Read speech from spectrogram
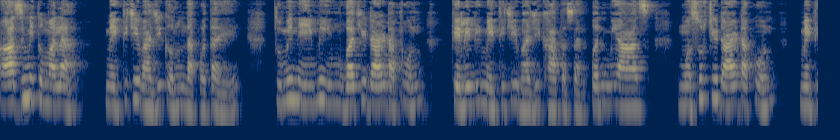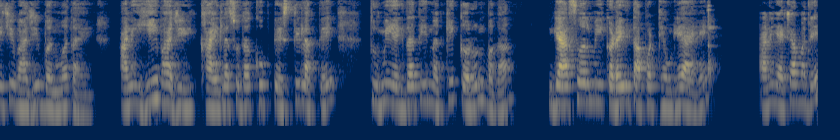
आज मी तुम्हाला मेथीची भाजी करून दाखवत आहे. तुम्ही नेहमी मुगाची डाळ टाकून केलेली मेथीची भाजी खात असाल पण मी आज मसूरची डाळ टाकून मेथीची भाजी बनवत आहे आणि ही भाजी खायला सुद्धा खूप टेस्टी लागते. तुम्ही एकदा ती नक्की करून बघा. गॅसवर मी कढई तापत ठेवली आहे आणि याच्यामध्ये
